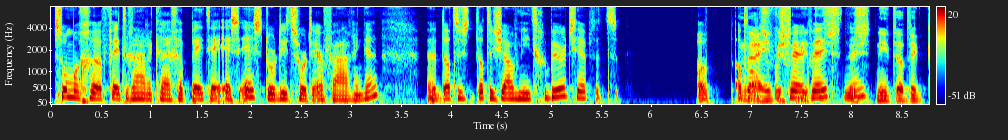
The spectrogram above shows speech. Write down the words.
Sommige veteranen krijgen PTSS door dit soort ervaringen. Eh, dat, is, dat is jou niet gebeurd. Je hebt het, oh, althans Nee, voor het zover ik niet- weet. Het is, nee? het is niet dat ik...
